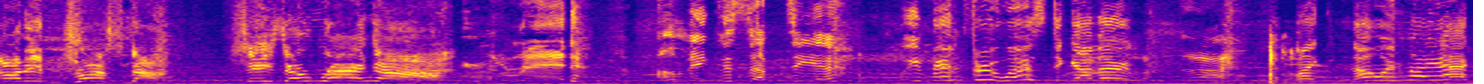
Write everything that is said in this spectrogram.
I didn't trust her. She's a ranger. Red, I'll make this up to you. We've been through worse together. Like knowing my ex.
